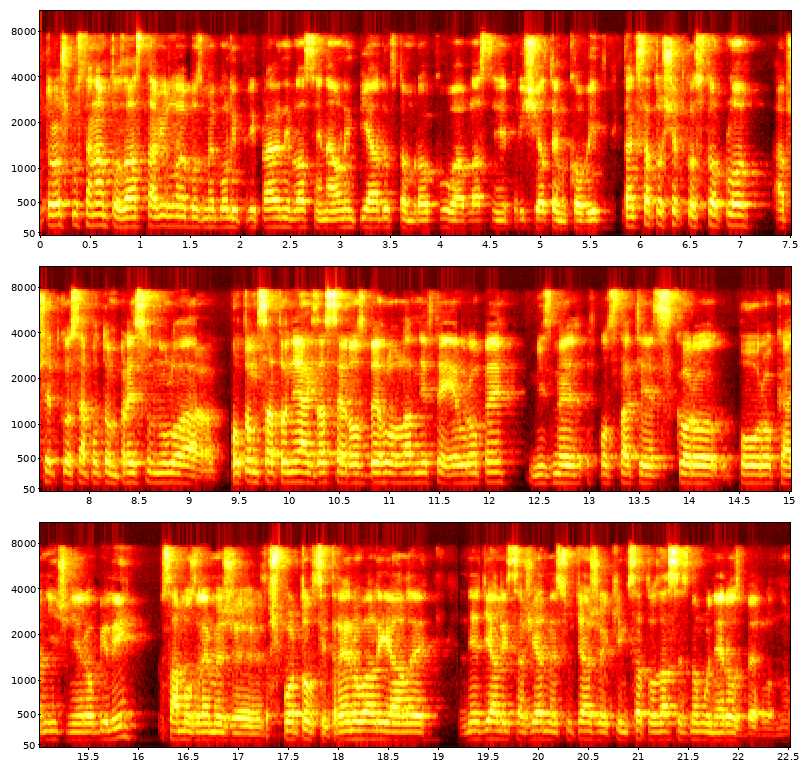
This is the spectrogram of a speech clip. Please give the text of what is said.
Trošku sa nám to zastavilo, lebo sme boli pripravení vlastne na Olympiádu v tom roku a vlastne prišiel ten COVID. Tak sa to všetko stoplo a všetko sa potom presunulo a potom sa to nejak zase rozbehlo, hlavne v tej Európe. My sme v podstate skoro pol roka nič nerobili. Samozrejme, že športovci trénovali, ale nediali sa žiadne súťaže, kým sa to zase znovu nerozbehlo. No.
